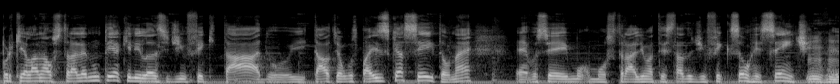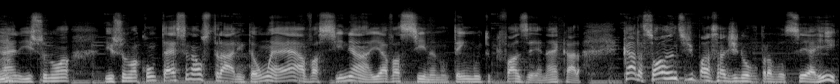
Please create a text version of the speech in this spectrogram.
Porque lá na Austrália não tem aquele lance de infectado e tal. Tem alguns países que aceitam, né? É, você mo- mostrar ali um atestado de infecção recente, Uhum. né? Isso não, isso não acontece na Austrália. Então é a vacina e a vacina, não tem muito o que fazer, né, cara? Cara, só antes de passar de novo pra você aí,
